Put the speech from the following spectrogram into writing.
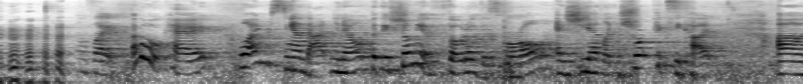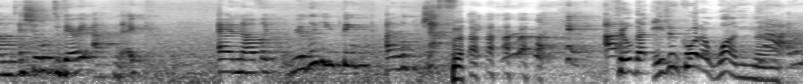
I was like, oh, okay. Well, I understand that, you know, but they showed me a photo of this girl, and she had like a short pixie cut, um, and she looked very ethnic. And I was like, really? You think I look just like her? Like, I- Fill that Asian quota one. yeah, and I'm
